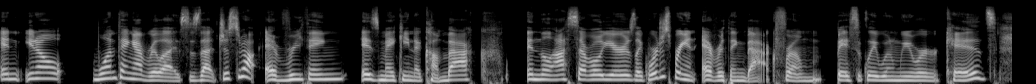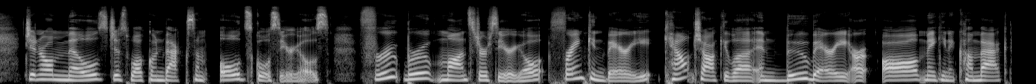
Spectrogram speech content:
And, you know, one thing I've realized is that just about everything is making a comeback. In the last several years. Like we're just bringing everything back from basically when we were kids. General Mills just welcomed back some old school cereals. Fruit Brute Monster cereal, Frankenberry, Count Chocula, and Boo Berry are all making a comeback.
